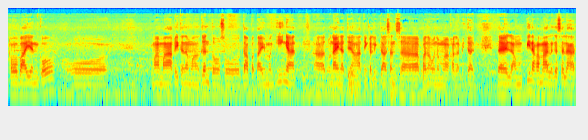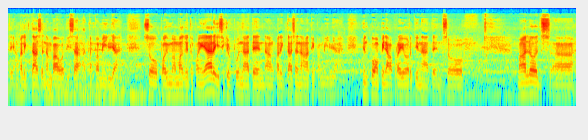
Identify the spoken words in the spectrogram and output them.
kababayan ko o mga makakita ng mga ganto so dapat tayo mag-ingat at unahin natin ang ating kaligtasan sa panahon ng mga kalamidad. Dahil ang pinakamahalaga sa lahat ay ang kaligtasan ng bawat isa at ng pamilya. So pag may mga ganito pangyayari isecure po natin ang kaligtasan ng ating pamilya. Yun po ang pinaka-priority natin. So mga lods ah,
